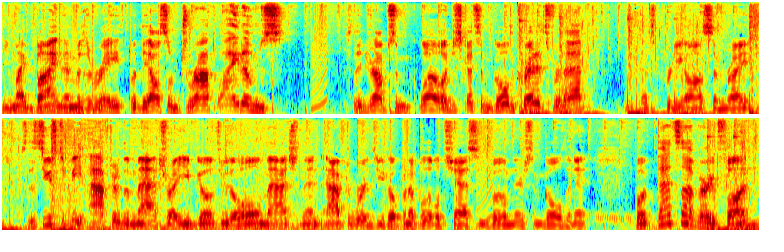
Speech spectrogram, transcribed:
you might bind them as a wraith, but they also drop items. So they drop some, well, I just got some gold credits for that. That's pretty awesome, right? So this used to be after the match, right? You'd go through the whole match, and then afterwards you'd open up a little chest, and boom, there's some gold in it. But that's not very fun.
